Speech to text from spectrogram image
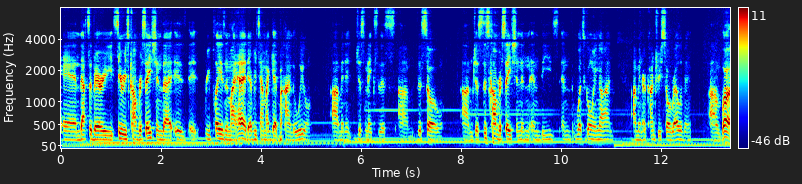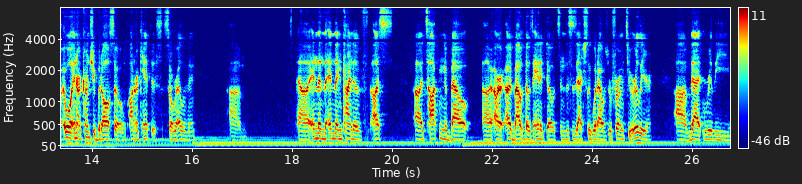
And that's a very serious conversation that is it replays in my head every time I get behind the wheel. Um, and it just makes this um, this so um, just this conversation and, and these and what's going on um, in our country so relevant. um, well, well, in our country, but also on our campus, so relevant. Um, uh, and then and then kind of us uh, talking about uh, our, about those anecdotes, and this is actually what I was referring to earlier. Um, that really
